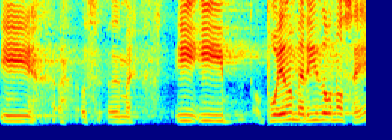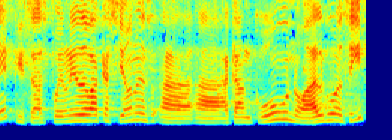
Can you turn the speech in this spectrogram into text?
Y, y, y pudieron haber ido, no sé, quizás pudieron ir de vacaciones a, a- a Cancún o algo así.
